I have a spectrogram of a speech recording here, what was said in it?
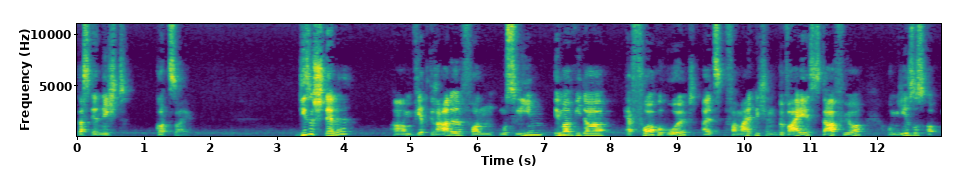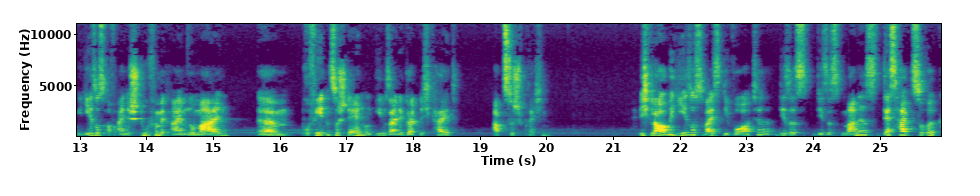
dass er nicht Gott sei. Diese Stelle ähm, wird gerade von Muslimen immer wieder hervorgeholt als vermeintlichen Beweis dafür, um Jesus, Jesus auf eine Stufe mit einem normalen ähm, Propheten zu stellen und ihm seine Göttlichkeit abzusprechen. Ich glaube, Jesus weist die Worte dieses, dieses Mannes deshalb zurück,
